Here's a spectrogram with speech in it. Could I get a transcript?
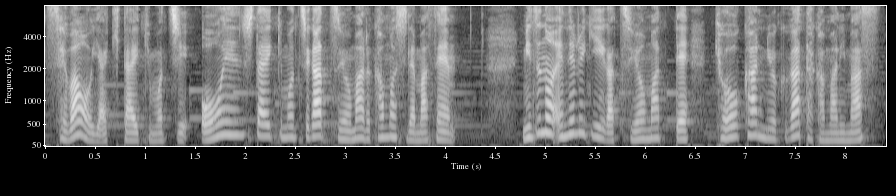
世話を焼きたい気持ち、応援したい気持ちが強まるかもしれません。水のエネルギーが強まって共感力が高まります。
